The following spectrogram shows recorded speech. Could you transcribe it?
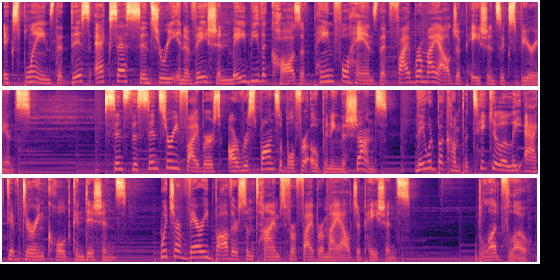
explains that this excess sensory innovation may be the cause of painful hands that fibromyalgia patients experience. Since the sensory fibers are responsible for opening the shunts, they would become particularly active during cold conditions, which are very bothersome times for fibromyalgia patients. Blood flow.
